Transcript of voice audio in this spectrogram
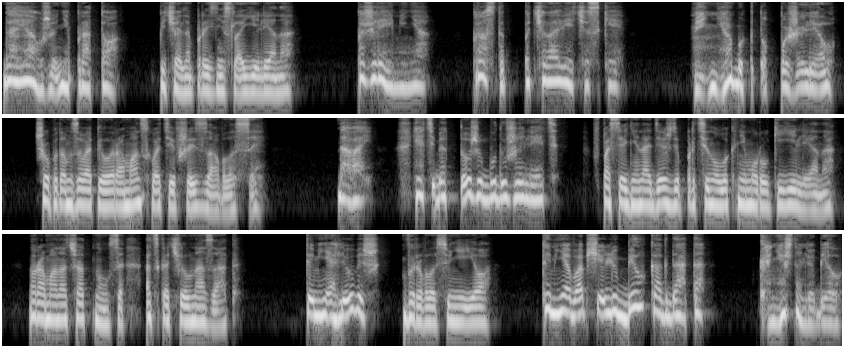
«Да я уже не про то», — печально произнесла Елена. Пожалей меня. Просто по-человечески». «Меня бы кто пожалел», — шепотом завопил Роман, схватившись за волосы. «Давай, я тебя тоже буду жалеть», — в последней надежде протянула к нему руки Елена. Но Роман отшатнулся, отскочил назад. «Ты меня любишь?» — вырвалось у нее. «Ты меня вообще любил когда-то?» «Конечно, любил»,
